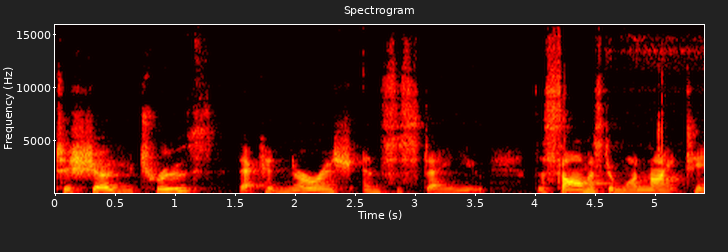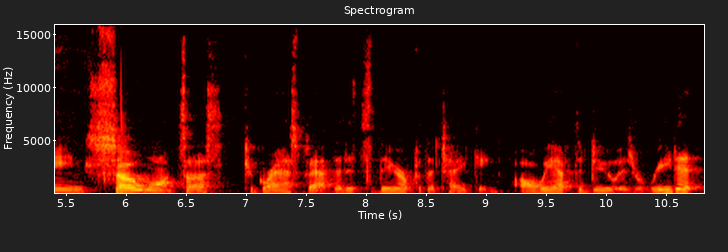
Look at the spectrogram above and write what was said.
to show you truths that can nourish and sustain you. The psalmist in 119 so wants us to grasp that, that it's there for the taking. All we have to do is read it,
